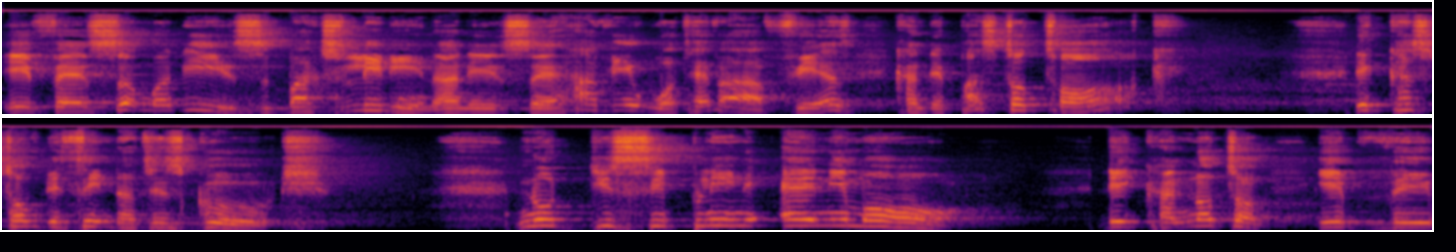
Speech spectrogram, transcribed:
if uh, somebody is backsliding and is uh, having whatever affairs, can the pastor talk? They cast off the thing that is good. No discipline anymore. They cannot talk. If the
